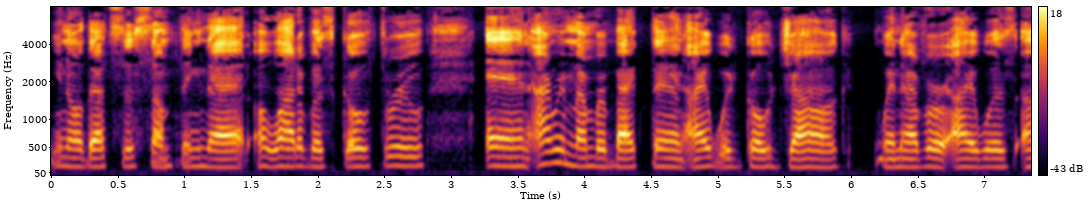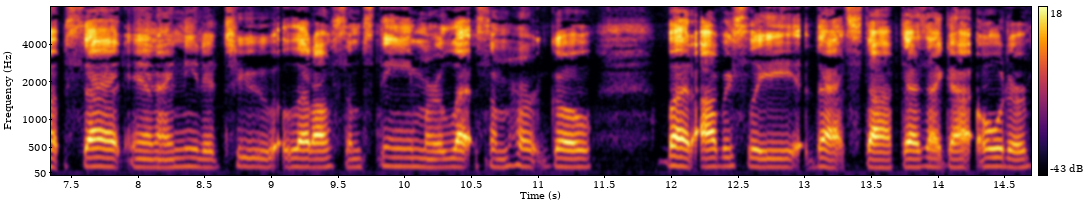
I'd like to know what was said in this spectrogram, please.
You know, that's just something that a lot of us go through. And I remember back then, I would go jog whenever I was upset and I needed to let off some steam or let some hurt go. But obviously, that stopped as I got older.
